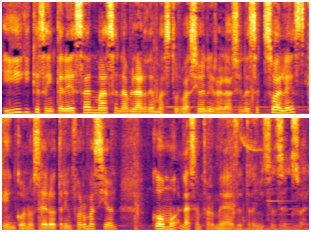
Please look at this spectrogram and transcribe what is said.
y que se interesan más en hablar de masturbación y relaciones sexuales que en conocer otra información como las enfermedades de transmisión sexual.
